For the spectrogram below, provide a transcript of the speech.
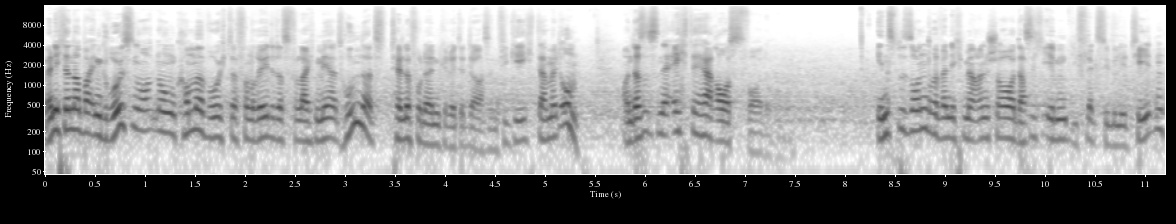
Wenn ich dann aber in Größenordnungen komme, wo ich davon rede, dass vielleicht mehr als 100 Telefonendgeräte da sind, wie gehe ich damit um? Und das ist eine echte Herausforderung. Insbesondere, wenn ich mir anschaue, dass ich eben die Flexibilitäten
